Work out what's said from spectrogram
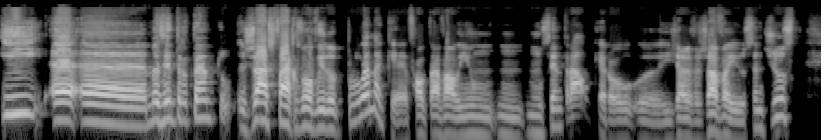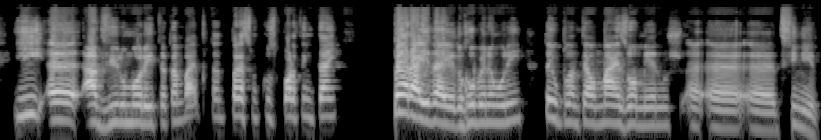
E, uh, uh, mas, entretanto, já está resolvido outro problema, que é, faltava ali um, um, um central, que era o, e já, já veio o Santos Justo, e há de vir o Morita também. Portanto, parece-me que o Sporting tem, para a ideia do Ruben Amorim, tem o plantel mais ou menos definido.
